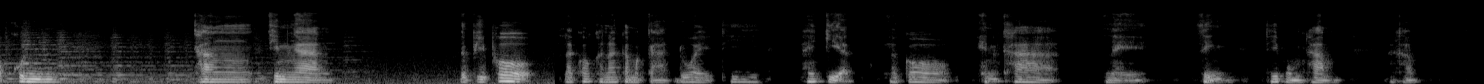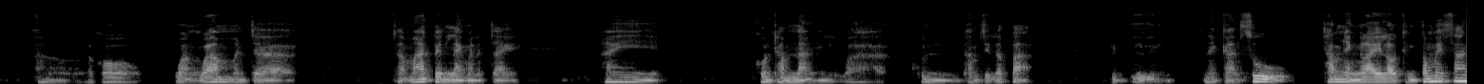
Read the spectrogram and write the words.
ขอบคุณทางทีมงาน The People แล้วก็คณะกรรมการด้วยที่ให้เกียรติแล้วก็เห็นค่าในสิ่งที่ผมทำนะครับแล้วก็หวังว่ามันจะสามารถเป็นแรงบันดาลใจให้คนทำหนังหรือว่าคุณทำศิลปะอื่นๆในการสู้ ทำอย่างไรเราถึงต้องไม่สร้าง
